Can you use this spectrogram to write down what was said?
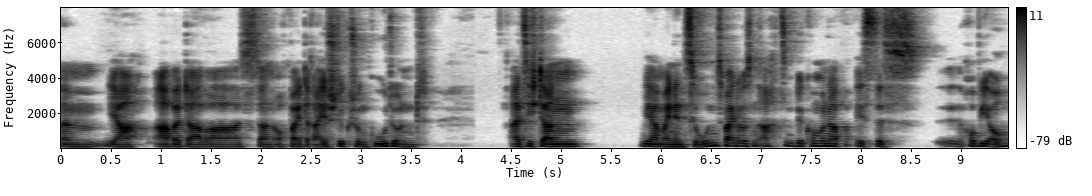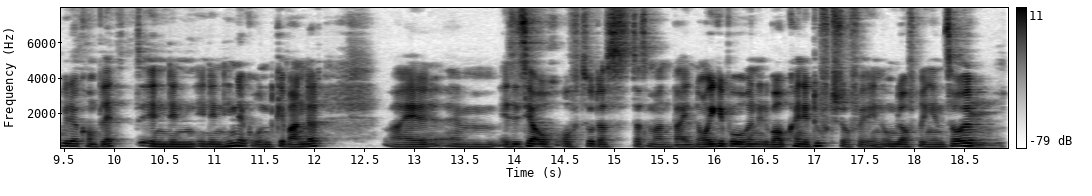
Ähm, ja, aber da war es dann auch bei drei Stück schon gut und als ich dann ja meinen Sohn 2018 bekommen habe, ist das äh, Hobby auch wieder komplett in den, in den Hintergrund gewandert, weil ähm, es ist ja auch oft so, dass, dass man bei Neugeborenen überhaupt keine Duftstoffe in Umlauf bringen soll. Mhm.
